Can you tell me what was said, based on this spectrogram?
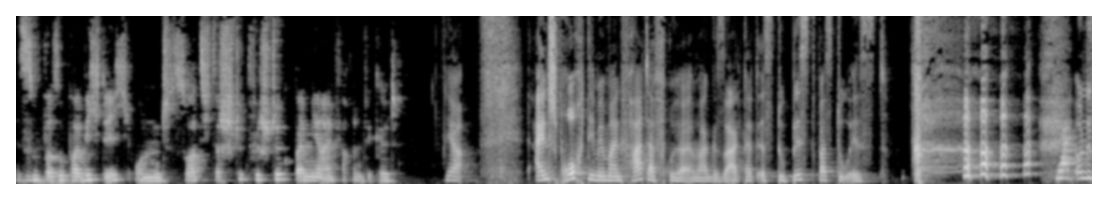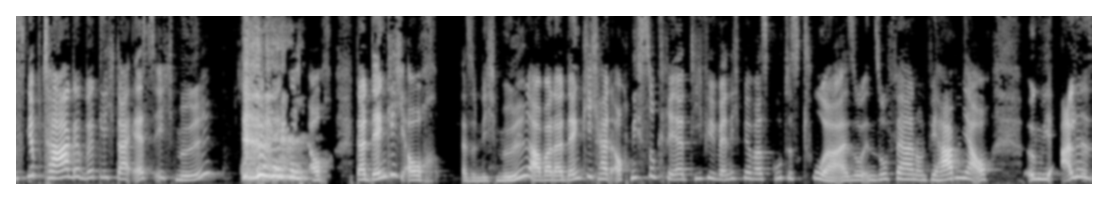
ist mhm. super, super wichtig. Und so hat sich das Stück für Stück bei mir einfach entwickelt. Ja. Ein Spruch, den mir mein Vater früher immer gesagt hat, ist, du bist, was du isst. Ja. Und es gibt Tage wirklich, da esse ich Müll auch, da denke ich auch also nicht Müll, aber da denke ich halt auch nicht so kreativ, wie wenn ich mir was Gutes tue. Also insofern, und wir haben ja auch irgendwie alle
